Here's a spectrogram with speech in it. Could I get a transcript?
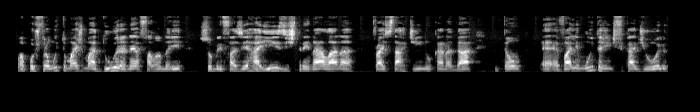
uma postura muito mais madura, né, falando aí sobre fazer raízes, treinar lá na TriStar Gym no Canadá, então é, vale muito a gente ficar de olho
